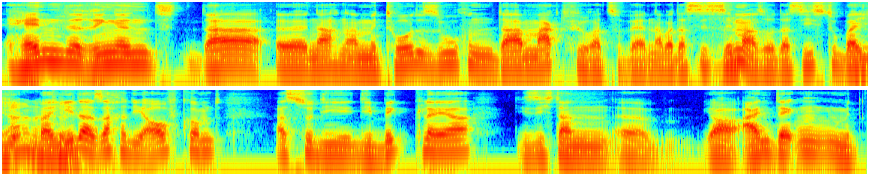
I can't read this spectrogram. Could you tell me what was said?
händeringend da äh, nach einer Methode suchen, da Marktführer zu werden. Aber das ist immer so. Das siehst du bei, je, Ja, bei jeder Sache, die aufkommt, hast du die, die Big Player, die sich dann äh, ja, eindecken mit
